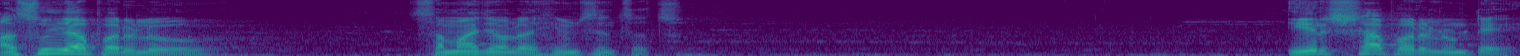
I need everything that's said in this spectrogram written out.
అసూయాపరులు సమాజంలో హింసించవచ్చు. ఈర్షాపరులు ఉంటే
